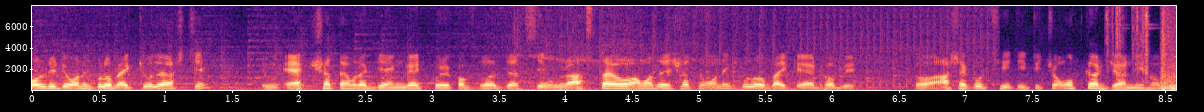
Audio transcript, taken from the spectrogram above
অলরেডি অনেকগুলো বাইক চলে আসছে এবং একসাথে আমরা গ্যাং গাইড করে কক্সবাজার যাচ্ছি এবং রাস্তায়ও আমাদের সাথে অনেকগুলো বাইক অ্যাড হবে। তো আশা করছি এটি একটি চমৎকার জার্নি হবে।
